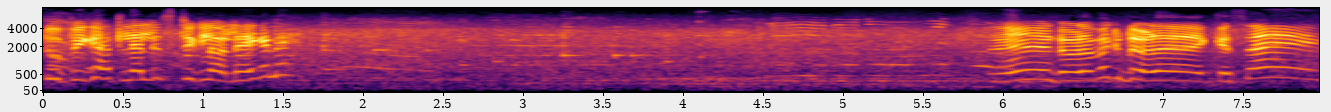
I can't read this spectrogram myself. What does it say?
टोपी घातल्या लिपस्टिक लावलं आहे का नाही? डोळा डोळं बघ डोळं कसं आहे?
